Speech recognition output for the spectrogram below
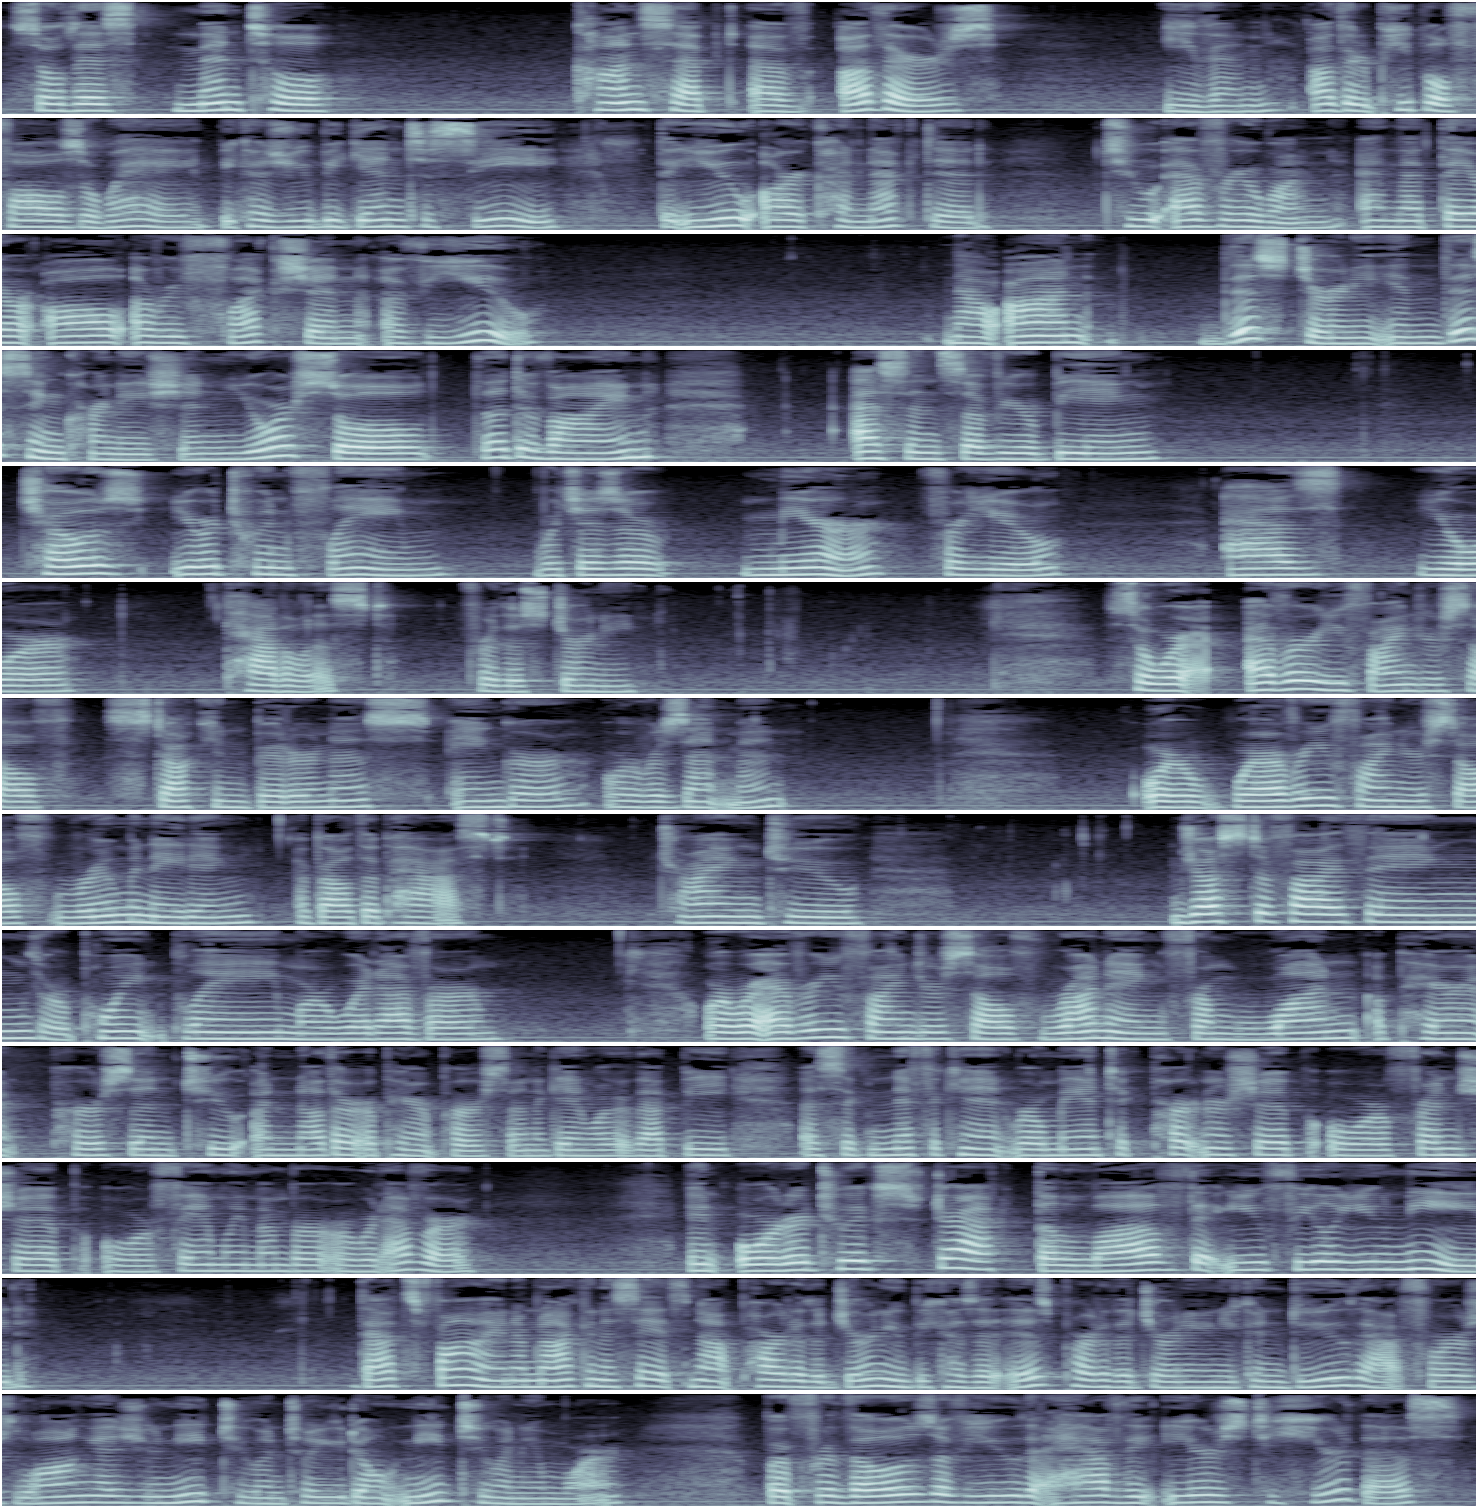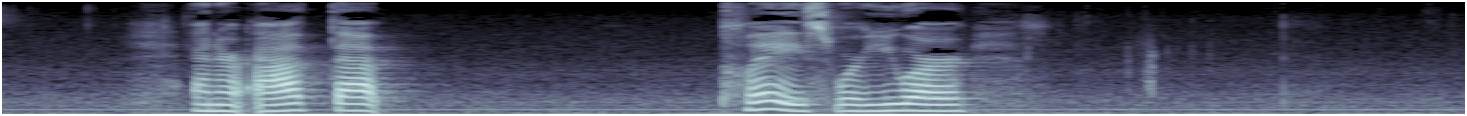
So, this mental concept of others, even other people, falls away because you begin to see that you are connected to everyone and that they are all a reflection of you. Now, on this journey, in this incarnation, your soul, the divine essence of your being, chose your twin flame, which is a mirror for you, as your catalyst for this journey. So, wherever you find yourself stuck in bitterness, anger, or resentment, or wherever you find yourself ruminating about the past, trying to justify things or point blame or whatever, or wherever you find yourself running from one apparent person to another apparent person, again, whether that be a significant romantic partnership or friendship or family member or whatever, in order to extract the love that you feel you need, that's fine. I'm not going to say it's not part of the journey because it is part of the journey, and you can do that for as long as you need to until you don't need to anymore. But for those of you that have the ears to hear this, and are at that place where you are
